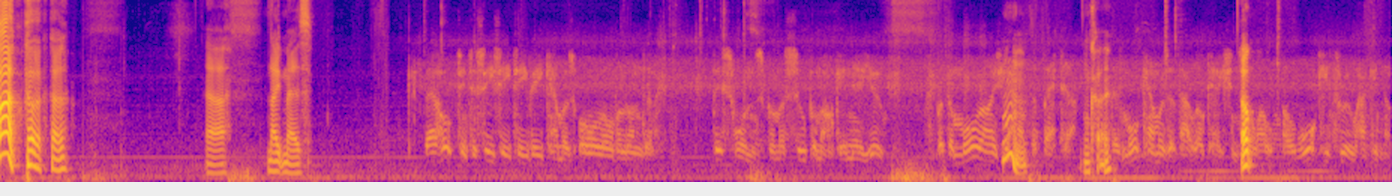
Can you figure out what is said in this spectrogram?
ah! uh, nightmares. They're hooked into CCTV cameras all over London. This one's from a supermarket near you. But the more eyes you Hmm. have, the better. Okay. There's more cameras at that location, Oh. I'll, I'll walk you through hacking them.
